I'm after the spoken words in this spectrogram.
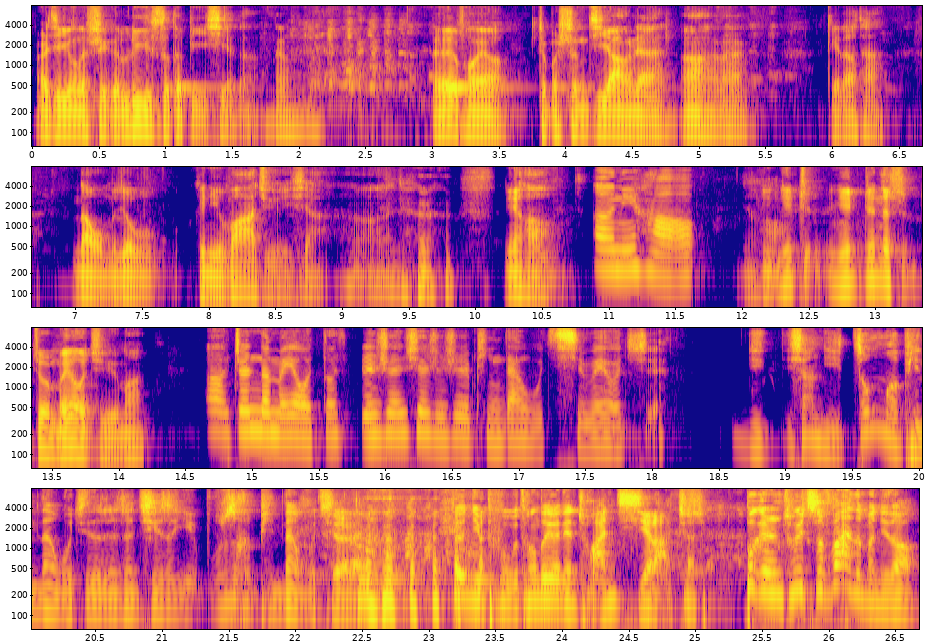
而且用的是一个绿色的笔写的，那哪位朋友这么生机盎然啊？来，给到他，那我们就给你挖掘一下 啊。您好，啊，你好，您您真您真的是就是没有局吗？啊，真的没有的，人生确实是平淡无奇，没有局。你像你这么平淡无奇的人生，其实也不是很平淡无奇了嘞，就你普通的有点传奇了，就是不跟人出去吃饭的吗？你都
